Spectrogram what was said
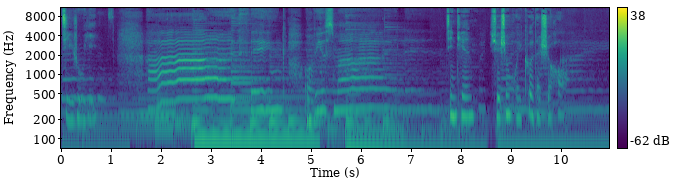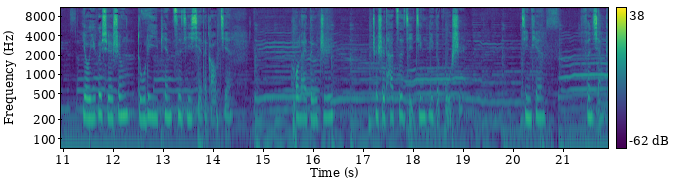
季如意。今天学生回课的时候，有一个学生读了一篇自己写的稿件，后来得知这是他自己经历的故事。今天。分享给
